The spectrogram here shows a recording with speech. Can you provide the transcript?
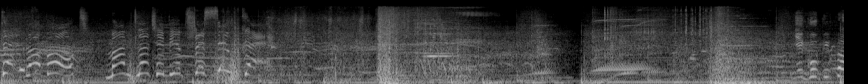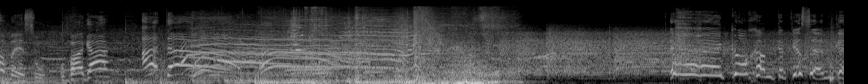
Te robot! Mam dla ciebie przesyłkę! Głupi pomysł. Uwaga! Atak! E, kocham tę piosenkę.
